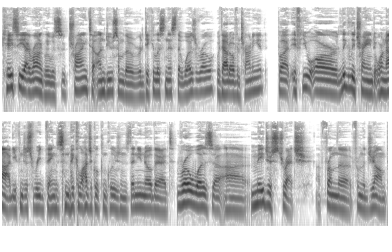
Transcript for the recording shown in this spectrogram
Casey, ironically, was trying to undo some of the ridiculousness that was Roe without overturning it. But if you are legally trained or not, you can just read things and make logical conclusions. Then you know that Roe was a, major stretch from the from the jump,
